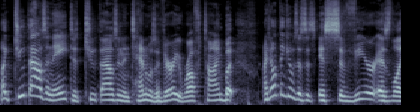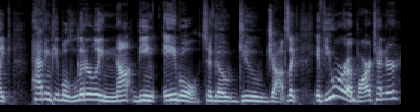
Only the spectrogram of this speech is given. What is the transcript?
Like 2008 to 2010 was a very rough time, but I don't think it was as, as severe as like having people literally not being able to go do jobs. Like if you were a bartender,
